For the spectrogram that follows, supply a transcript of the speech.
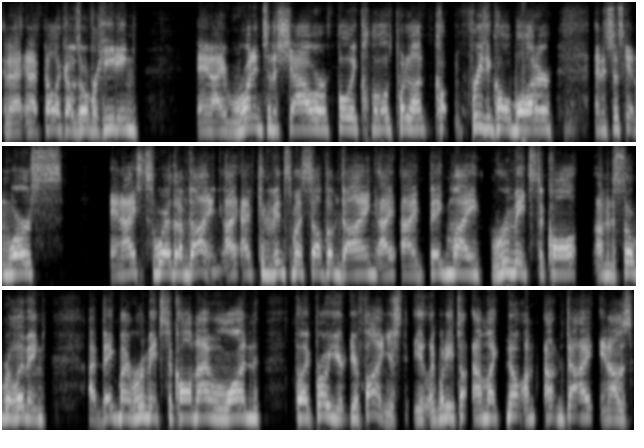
and I, and I felt like I was overheating and I run into the shower, fully clothed, put it on co- freezing cold water, and it's just getting worse. And I swear that I'm dying. I, have convinced myself I'm dying. I, I beg my roommates to call. I'm in a sober living. I beg my roommates to call 911. They're like, bro, you're, you're fine. You're, like, what are you talking? I'm like, no, I'm, I'm dying. And I was,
